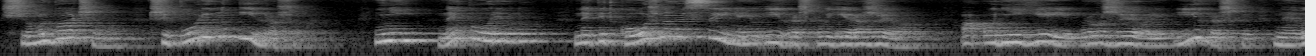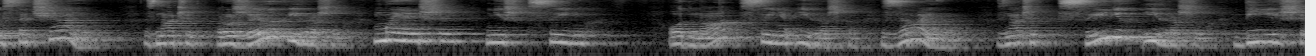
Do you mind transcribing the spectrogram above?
Що ми бачимо? Чи порівну іграшок? Ні, не порівну. Не під кожною синьою іграшкою є рожева, а однієї рожевої іграшки не вистачає. Значить, рожевих іграшок менше, ніж синіх. Одна синя іграшка зайва. Значить, синіх іграшок більше,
